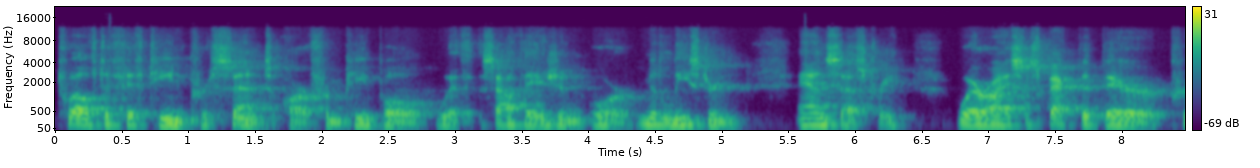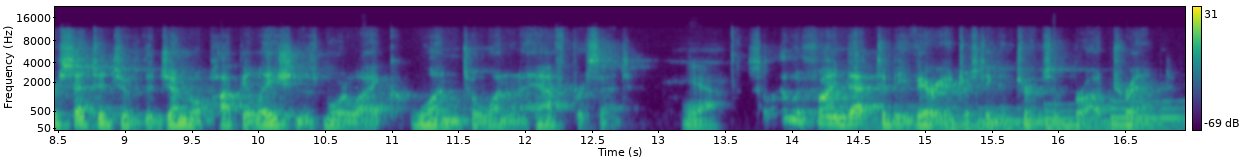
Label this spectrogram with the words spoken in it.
12 to 15% are from people with South Asian or Middle Eastern ancestry, where I suspect that their percentage of the general population is more like one to one and a half percent. Yeah. So I would find that to be very interesting in terms of broad trend.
